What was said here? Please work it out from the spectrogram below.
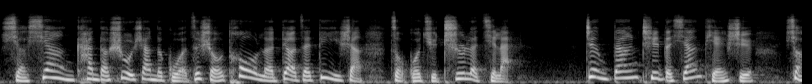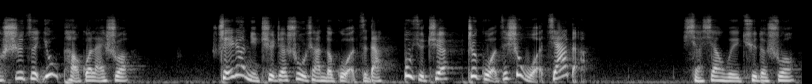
小象看到树上的果子熟透了，掉在地上，走过去吃了起来。正当吃得香甜时，小狮子又跑过来说：“谁让你吃这树上的果子的？不许吃！这果子是我家的。”小象委屈地说：“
